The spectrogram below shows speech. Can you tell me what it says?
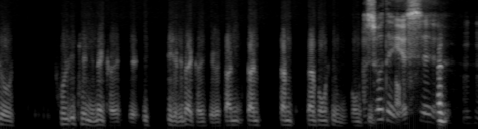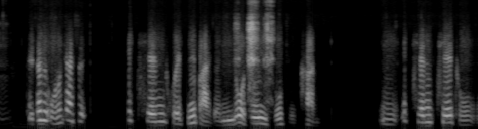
就一天里面可以写一一个礼拜可以写个三三三三封信五封信，说的也是。但是，对，但是我们现在是一天回几百个，你如果注意数数看，你一天贴图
